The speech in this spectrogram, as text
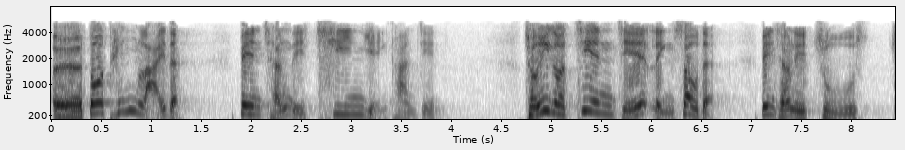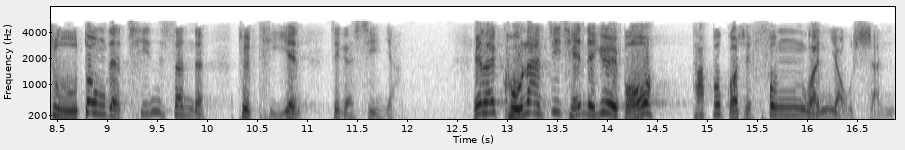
耳朵听来的，变成你亲眼看见；从一个间接领受的，变成你主主动的、亲身的去体验这个信仰。原来苦难之前的约伯，他不过是风闻有神，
